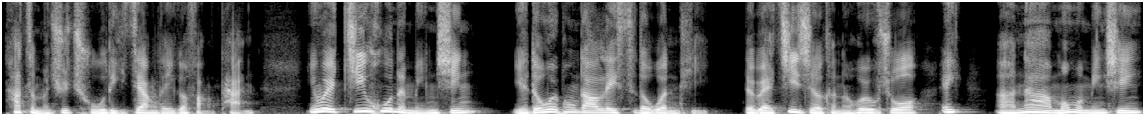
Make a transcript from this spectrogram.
他怎么去处理这样的一个访谈，因为几乎的明星也都会碰到类似的问题，对不对？记者可能会说：“哎啊，那某某明星，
